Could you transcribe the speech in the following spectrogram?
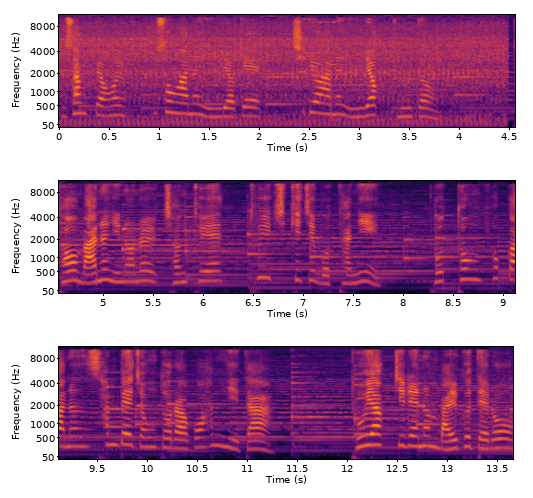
부상병을 후송하는 인력에 치료하는 인력 등등 더 많은 인원을 전투에 투입시키지 못하니 보통 효과는 3배 정도라고 합니다. 도약지뢰는 말 그대로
